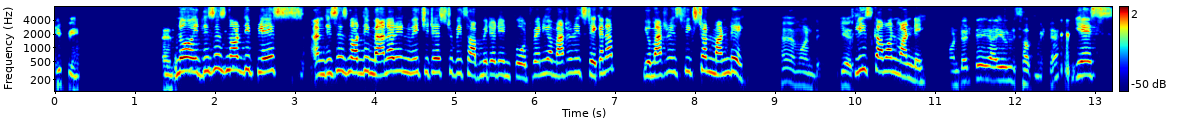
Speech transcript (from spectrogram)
GP No, this is not the place and this is not the manner in which it has to be submitted in court. When your matter is taken up, your matter is fixed on Monday. Monday, yes, Please come on Monday. on that day I will submit, eh? Yes.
